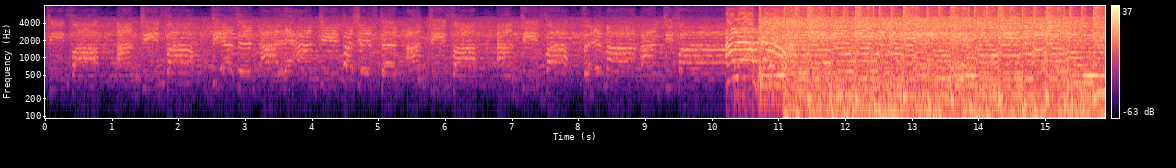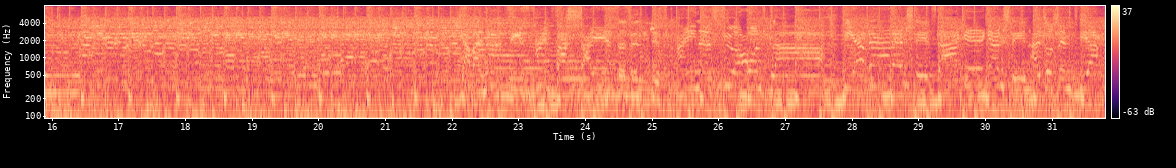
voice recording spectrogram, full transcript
Antifa, Antifa, wir sind alle Antifaschisten. Antifa, Antifa, für immer Antifa. Alle Ja, weil Nazis einfach scheiße sind, ist stehen, also sind wir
